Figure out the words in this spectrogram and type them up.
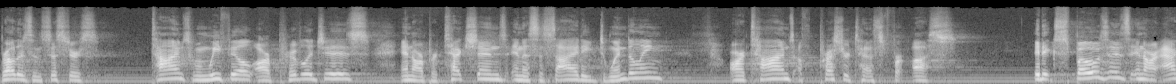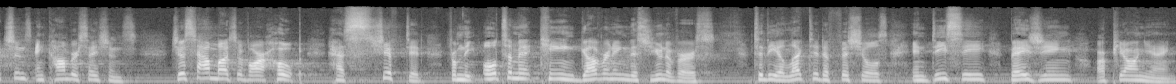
Brothers and sisters, times when we feel our privileges and our protections in a society dwindling are times of pressure tests for us. It exposes in our actions and conversations just how much of our hope has shifted from the ultimate king governing this universe to the elected officials in DC, Beijing, or Pyongyang.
